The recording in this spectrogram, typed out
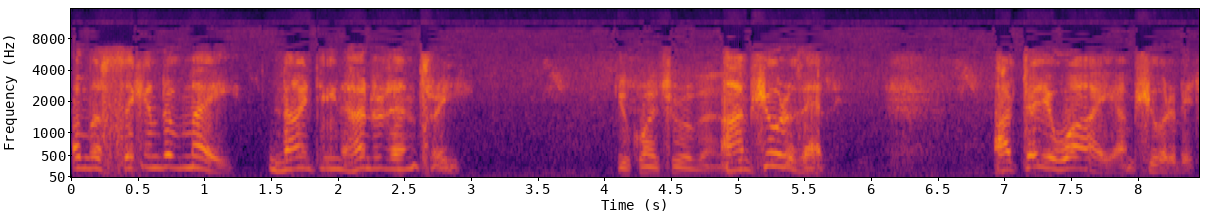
On the 2nd of May, 1903. You're quite sure of that? I'm sure of that. I'll tell you why I'm sure of it.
